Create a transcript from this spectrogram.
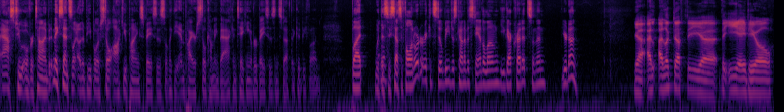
asked to over time. But it makes sense like other people are still occupying spaces, so like the Empire's still coming back and taking over bases and stuff. That could be fun. But with the success of Fallen Order, it could still be just kind of a standalone. You got credits, and then you're done. Yeah, I, I looked up the uh, the EA deal.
